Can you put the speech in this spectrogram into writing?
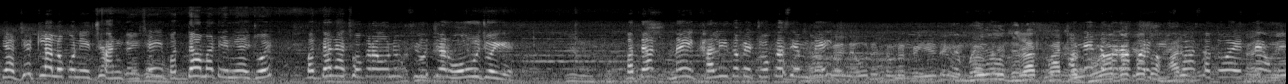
ત્યાં જેટલા લોકોની જાન ગઈ છે, એ બધા માટે ન્યાય જોઈએ બધાના છોકરાઓનું ફ્યુચર હોવું જોઈએ. બધા નહીં ખાલી તમે ચોક્કસ એમ નહીં. અમને તમારા પર વિશ્વાસ હતો એટલે અમે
